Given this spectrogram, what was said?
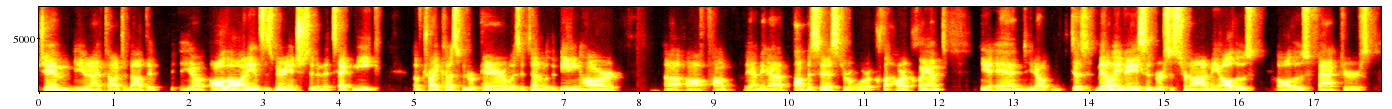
Jim, you and I talked about that, you know, all the audience is very interested in the technique of tricuspid repair. Was it done with a beating heart? uh, off pump, I mean, a pump assist or, or cl- heart clamped, and you know, does minimally invasive versus sternotomy, all those all those factors,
